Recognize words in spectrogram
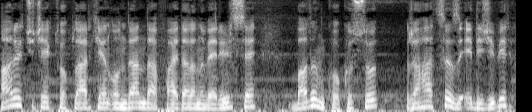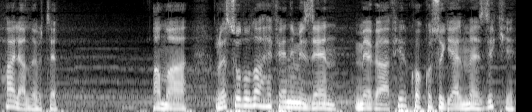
Arı çiçek toplarken ondan da faydalanıverirse balın kokusu rahatsız edici bir hal alırdı. Ama Resulullah Efendimiz'den megafir kokusu gelmezdi ki.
